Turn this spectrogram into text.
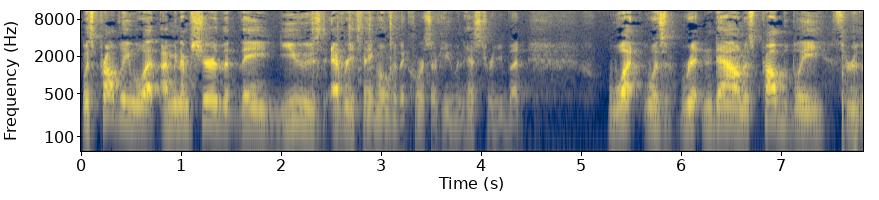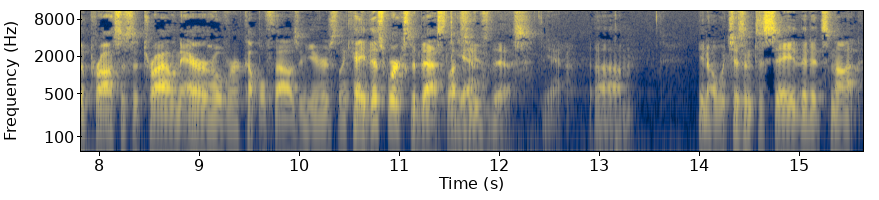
was probably what, I mean, I'm sure that they used everything over the course of human history, but what was written down is probably through the process of trial and error over a couple thousand years. Like, hey, this works the best. Let's Yeah. use this Yeah. you know, which isn't to say that it's not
